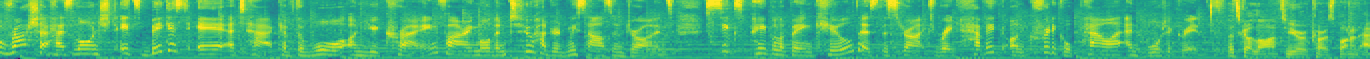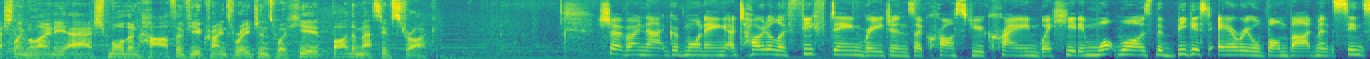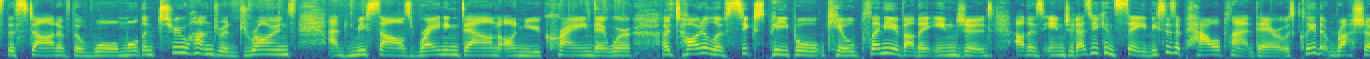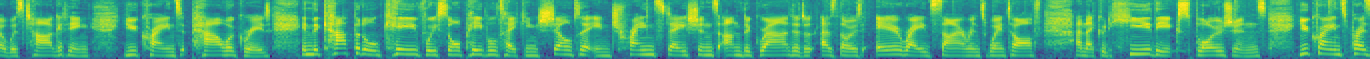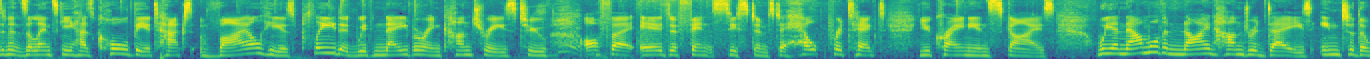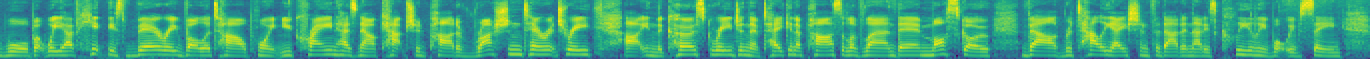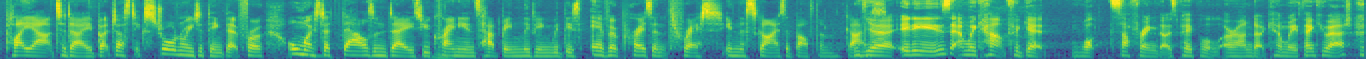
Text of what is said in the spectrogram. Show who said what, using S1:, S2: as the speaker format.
S1: Well, Russia has launched its biggest air attack of the war on Ukraine, firing more than 200 missiles and drones. Six people have been killed as the strikes wreak havoc on critical power and water grids.
S2: Let's go live to Europe correspondent Ashlee Mullany. Ash, more than half of Ukraine's regions were hit by the massive strike.
S3: Shervo Nat, good morning. A total of 15 regions across Ukraine were hit in what was the biggest aerial bombardment since the start of the war. More than 200 drones and missiles raining down on Ukraine. There were a total of six people killed, plenty of other injured, others injured. As you can see, this is a power plant there. It was clear that Russia was targeting Ukraine's power grid. In the capital, Kiev, we saw people taking shelter in train stations underground as those those air raid sirens went off and they could hear the explosions. Ukraine's President Zelensky has called the attacks vile. He has pleaded with neighbouring countries to offer air defence systems to help protect Ukrainian skies. We are now more than 900 days into the war, but we have hit this very volatile point. Ukraine has now captured part of Russian territory uh, in the Kursk region. They've taken a parcel of land there. Moscow vowed retaliation retaliation for that, and that is clearly what we've seen play out today. But just extraordinary to think that for almost a thousand days, Ukrainians have been living with this ever-present threat in the skies above them, guys.
S1: Yeah, it is, and we can't forget what suffering those people are under, can we? Thank you, Ash.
